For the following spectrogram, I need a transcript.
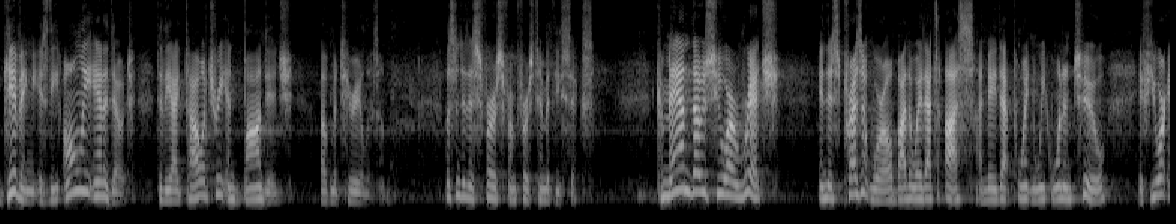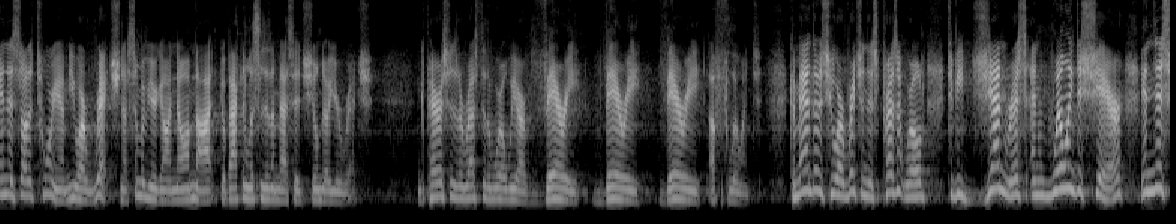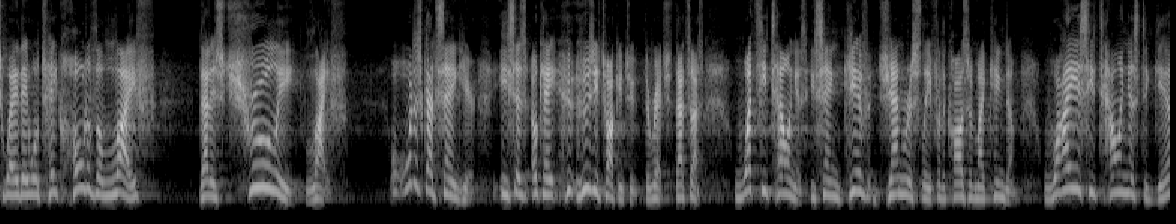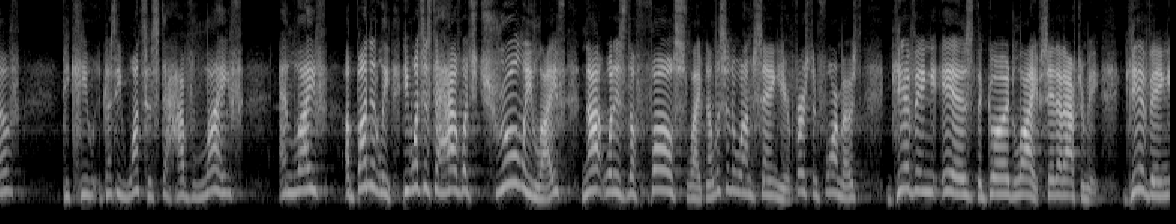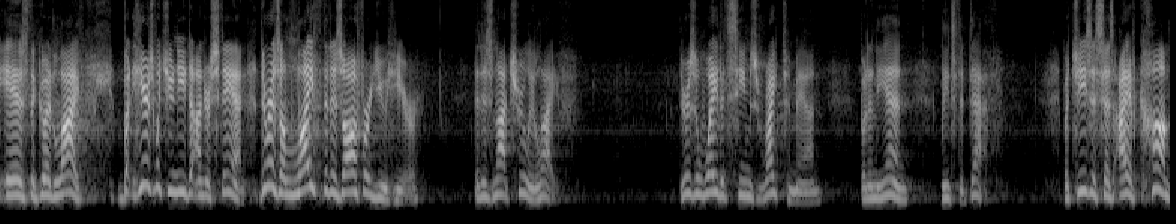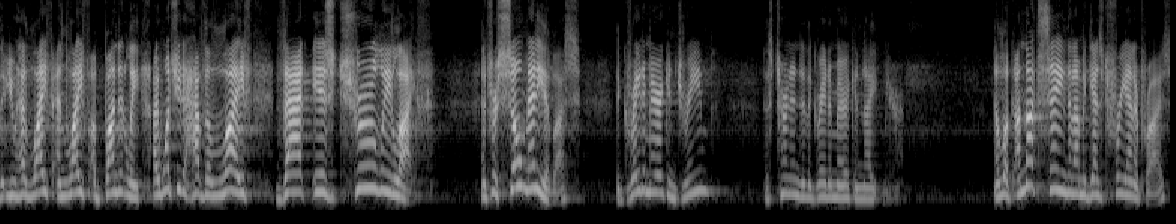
Giving is the only antidote to the idolatry and bondage of materialism. Listen to this verse from 1 Timothy 6. Command those who are rich in this present world, by the way, that's us. I made that point in week one and two. If you are in this auditorium, you are rich. Now, some of you are going, No, I'm not. Go back and listen to the message. You'll know you're rich. In comparison to the rest of the world, we are very, very, very affluent. Command those who are rich in this present world to be generous and willing to share. In this way, they will take hold of the life that is truly life. What is God saying here? He says, okay, who, who's he talking to? The rich. That's us. What's he telling us? He's saying, give generously for the cause of my kingdom. Why is he telling us to give? Because he wants us to have life and life abundantly. He wants us to have what's truly life, not what is the false life. Now, listen to what I'm saying here. First and foremost, giving is the good life. Say that after me. Giving is the good life. But here's what you need to understand there is a life that is offered you here that is not truly life. There is a way that seems right to man, but in the end leads to death. But Jesus says, I have come that you have life and life abundantly. I want you to have the life that is truly life. And for so many of us, the great American dream has turned into the great American nightmare. Now, look, I'm not saying that I'm against free enterprise.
